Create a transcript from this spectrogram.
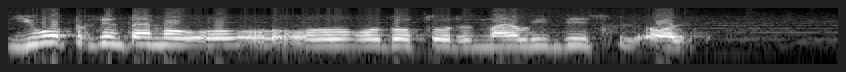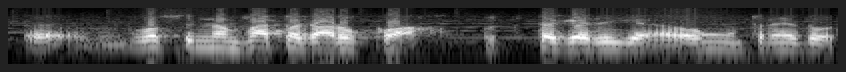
E eu apresentei-me ao, ao, ao doutor Nelly e disse-lhe, olha, você não vai pagar o carro, porque pagaria a um treinador.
